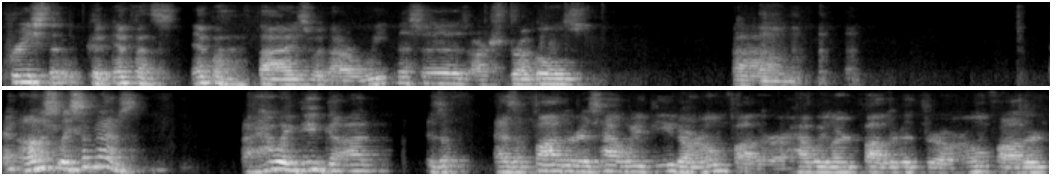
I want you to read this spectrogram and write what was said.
priest that could empathize, with our weaknesses, our struggles. Um, and honestly, sometimes how we view God is a as a father is how we viewed our own father or how we learned fatherhood through our own father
